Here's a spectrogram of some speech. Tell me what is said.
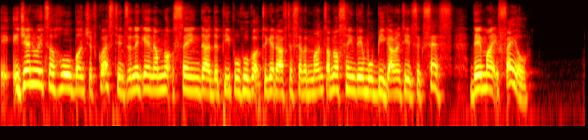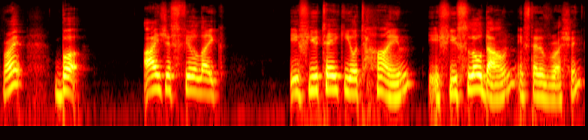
It generates a whole bunch of questions. And again, I'm not saying that the people who got together after seven months, I'm not saying they will be guaranteed success. They might fail, right? But I just feel like if you take your time, if you slow down instead of rushing,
